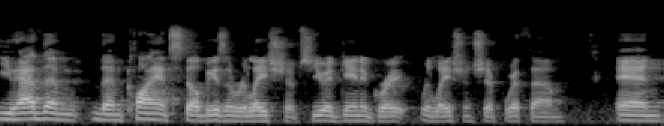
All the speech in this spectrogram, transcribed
You had them them clients still because of relationships. You had gained a great relationship with them, and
